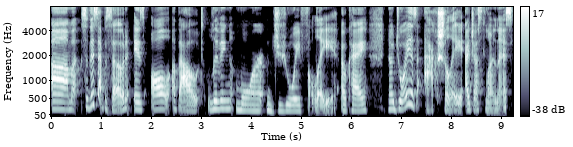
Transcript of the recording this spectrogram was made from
Um, so this episode is all about living more joyfully. Okay. Now, joy is actually, I just learned this.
